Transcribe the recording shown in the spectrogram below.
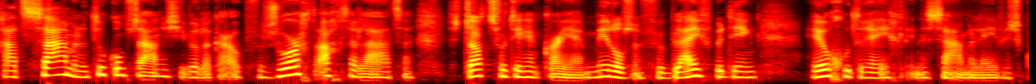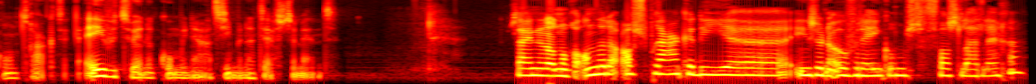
gaat samen een toekomst aan, dus je wil elkaar ook verzorgd achterlaten. Dus dat soort dingen kan je middels een verblijfbeding heel goed regelen in een samenlevingscontract. Eventueel in combinatie met een testament. Zijn er dan nog andere afspraken die je in zo'n overeenkomst vast laat leggen?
